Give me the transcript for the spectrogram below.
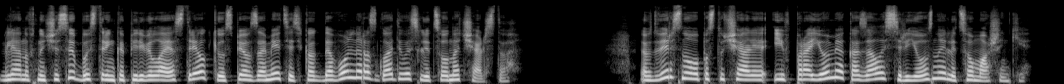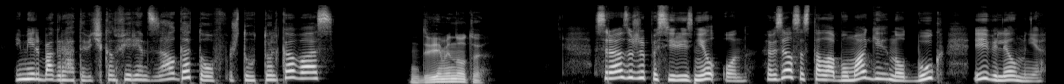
Глянув на часы, быстренько перевела я стрелки, успев заметить, как довольно разгладилось лицо начальства. В дверь снова постучали, и в проеме оказалось серьезное лицо Машеньки. «Эмиль Багратович, конференц-зал готов, ждут только вас». «Две минуты». Сразу же посерьезнел он, взял со стола бумаги, ноутбук и велел мне.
